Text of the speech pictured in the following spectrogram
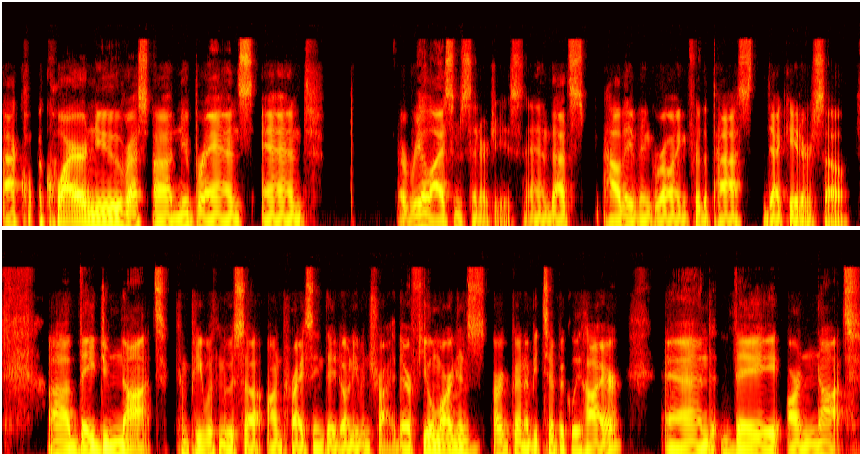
acquire new res- uh, new brands and realize some synergies. And that's how they've been growing for the past decade or so. Uh, they do not compete with Musa on pricing. They don't even try. Their fuel margins are going to be typically higher, and they are not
